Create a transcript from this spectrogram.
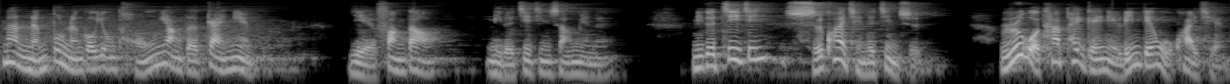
那能不能够用同样的概念也放到？你的基金上面呢？你的基金十块钱的净值，如果他配给你零点五块钱，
